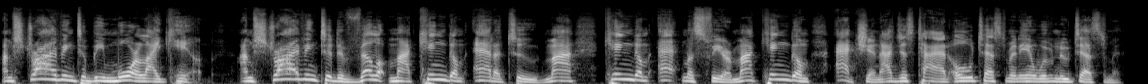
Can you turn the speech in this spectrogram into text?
I'm striving to be more like him. I'm striving to develop my kingdom attitude, my kingdom atmosphere, my kingdom action. I just tied Old Testament in with New Testament.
